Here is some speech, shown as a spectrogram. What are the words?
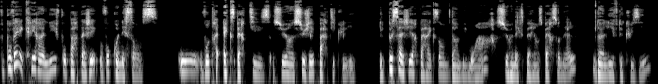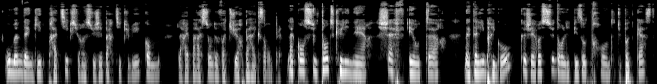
Vous pouvez écrire un livre pour partager vos connaissances ou votre expertise sur un sujet particulier. Il peut s'agir par exemple d'un mémoire sur une expérience personnelle, d'un livre de cuisine, ou même d'un guide pratique sur un sujet particulier comme la réparation de voitures par exemple. La consultante culinaire, chef et auteur Nathalie Brigaud, que j'ai reçue dans l'épisode 30 du podcast,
